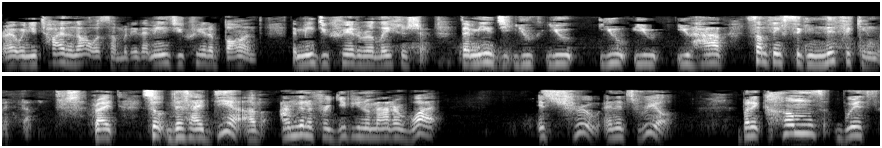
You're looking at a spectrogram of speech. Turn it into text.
Right? When you tie the knot with somebody, that means you create a bond. That means you create a relationship. That means you you you you you have something significant with them. Right? So this idea of I'm gonna forgive you no matter what is true and it's real. But it comes with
